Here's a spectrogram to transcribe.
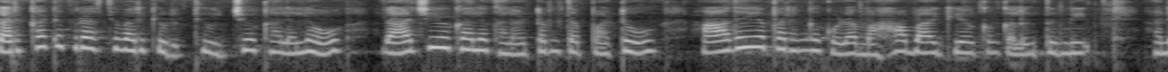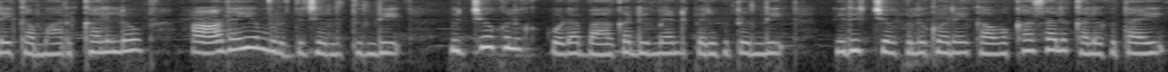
కర్కాటక రాశి వారికి వృత్తి ఉద్యోగాలలో రాజయోగాలు కలగటంతో పాటు ఆదాయపరంగా కూడా మహాభాగ్యయోగం కలుగుతుంది. అనేక మార్గాలలో ఆదాయం వృద్ధి చెందుతుంది. ఉద్యోగులకు కూడా బాగా డిమాండ్ పెరుగుతుంది. నిరుద్యోగులకు అనేక అవకాశాలు కలుగుతాయి.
